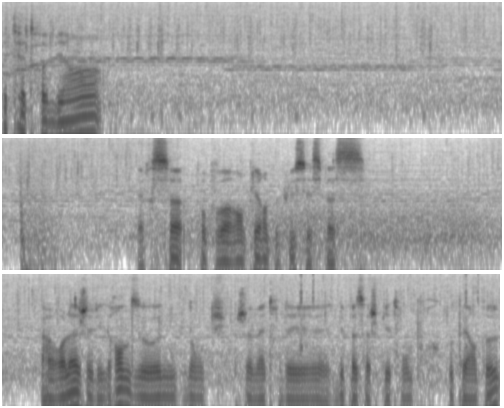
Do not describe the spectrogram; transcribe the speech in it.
peut-être bien. Faire ça pour pouvoir remplir un peu plus l'espace. Alors là j'ai des grandes zones, donc je vais mettre des, des passages piétons pour couper un peu.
